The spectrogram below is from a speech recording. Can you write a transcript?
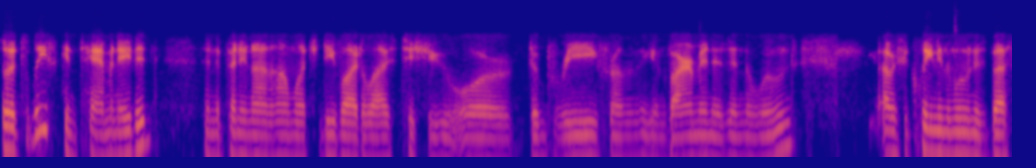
So it's at least contaminated, and depending on how much devitalized tissue or debris from the environment is in the wound, obviously cleaning the wound as best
